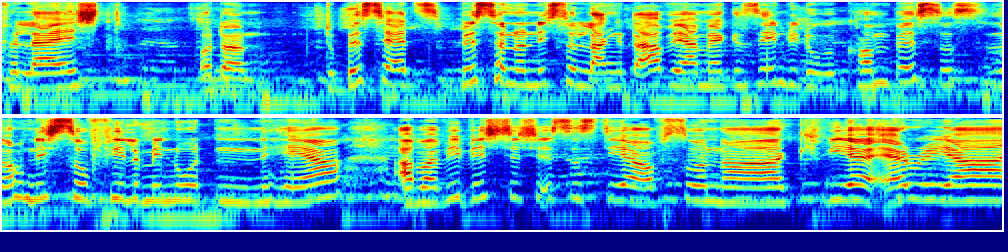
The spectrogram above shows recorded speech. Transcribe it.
vielleicht oder du bist ja jetzt bist ja noch nicht so lange da. Wir haben ja gesehen, wie du gekommen bist. Das ist noch nicht so viele Minuten her. Aber wie wichtig ist es dir, auf so einer Queer Area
